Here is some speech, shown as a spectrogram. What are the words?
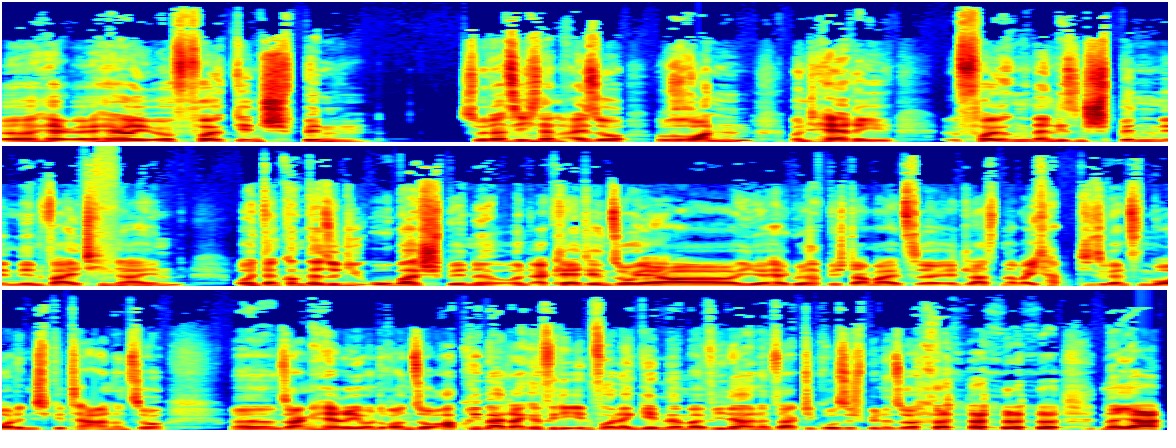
Har- Harry, äh, folgt den Spinnen. So dass sich dann also Ron und Harry folgen dann diesen Spinnen in den Wald hinein und dann kommt da so die Oberspinne und erklärt denen so, ja, hier Hagrid hat mich damals äh, entlassen, aber ich habe diese ganzen Morde nicht getan und so. Äh, Und dann sagen Harry und Ron so, oh prima, danke für die Info, dann gehen wir mal wieder. Und dann sagt die große Spinne so, naja,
